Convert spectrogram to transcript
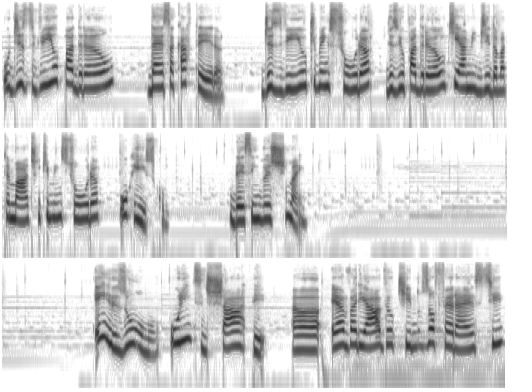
o desvio padrão dessa carteira. Desvio que mensura, desvio padrão, que é a medida matemática que mensura o risco desse investimento. Em resumo, o índice de Sharp uh, é a variável que nos oferece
